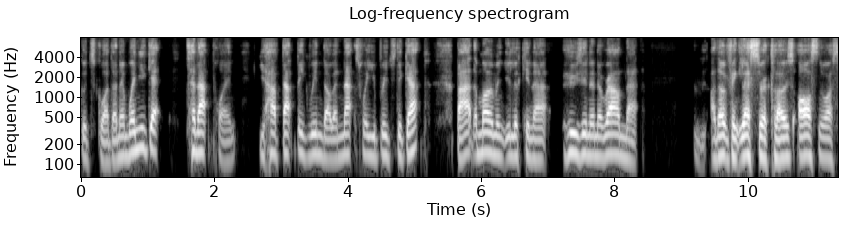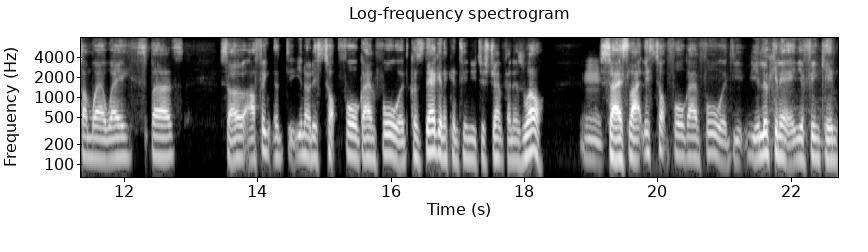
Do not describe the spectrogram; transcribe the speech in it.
good squad. And then when you get to that point, you have that big window and that's where you bridge the gap. But at the moment, you're looking at who's in and around that. I don't think Leicester are close. Arsenal are somewhere away, Spurs. So I think that, you know, this top four going forward, because they're going to continue to strengthen as well. Mm. So it's like this top four going forward. You, you're looking at it and you're thinking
